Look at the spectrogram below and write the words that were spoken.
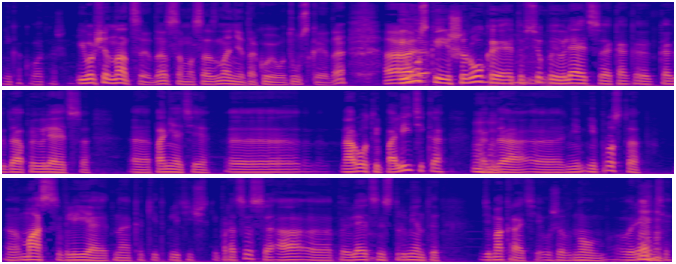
никакого отношения. И вообще нация, да, самосознание такое вот узкое, да? И А, узкое, и широкое, это все появляется, как, когда появляется э, понятие э, народ и политика, Мгм. когда э, не, не просто э, массы влияют на какие-то политические процессы, а э, появляются инструменты демократии уже в новом варианте.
